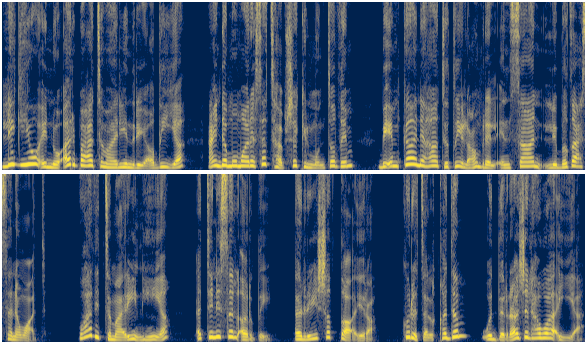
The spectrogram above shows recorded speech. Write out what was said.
لقيوا إنه أربعة تمارين رياضية عند ممارستها بشكل منتظم بإمكانها تطيل عمر الإنسان لبضع سنوات. وهذه التمارين هي التنس الأرضي الريشة الطائرة كرة القدم والدراجة الهوائية.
